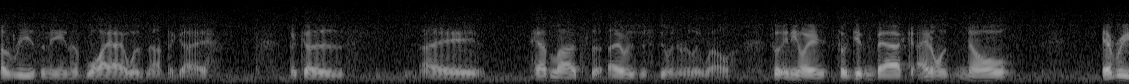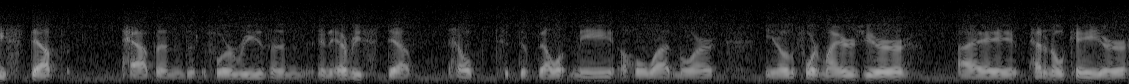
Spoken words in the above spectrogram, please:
a reasoning of why I was not the guy because I had lots. I was just doing really well. So anyway, so getting back, I don't know. Every step happened for a reason, and every step helped to develop me a whole lot more. You know, the Fort Myers year, I had an okay year.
